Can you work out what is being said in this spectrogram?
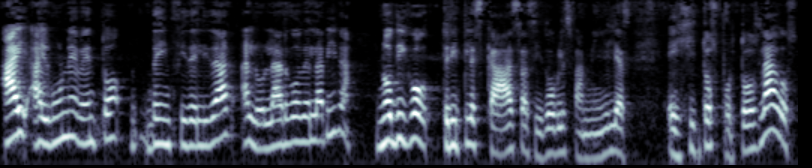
hay algún evento de infidelidad a lo largo de la vida. No digo triples casas y dobles familias, e hijitos por todos lados.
